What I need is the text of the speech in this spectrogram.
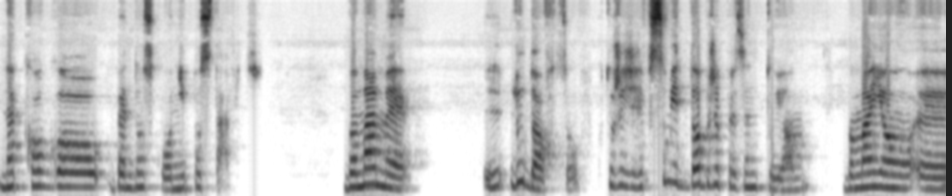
na kogo będą skłonni postawić? Bo mamy ludowców, którzy się w sumie dobrze prezentują, bo mają, y,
